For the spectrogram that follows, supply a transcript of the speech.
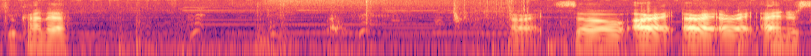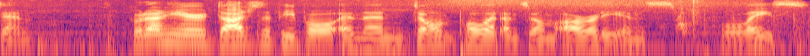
so kind of. All right. So, all right, all right, all right. I understand. Go down here, dodge the people, and then don't pull it until I'm already in place.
